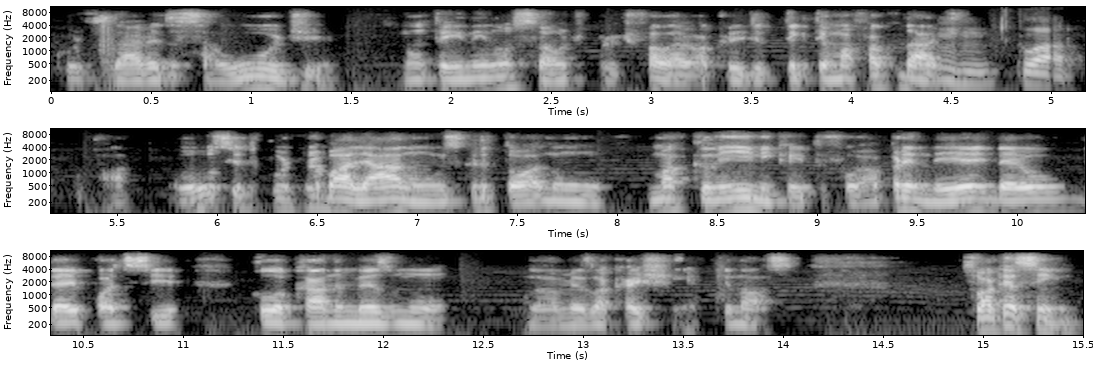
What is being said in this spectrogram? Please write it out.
curso da área da saúde, não tenho nem noção de, te falar. Eu acredito que tem que ter uma faculdade. Uhum, claro. Tá? Ou se tu for trabalhar num escritório, numa clínica e tu for aprender, daí, daí pode se colocar no mesmo, na mesma caixinha que nós. Só que assim,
